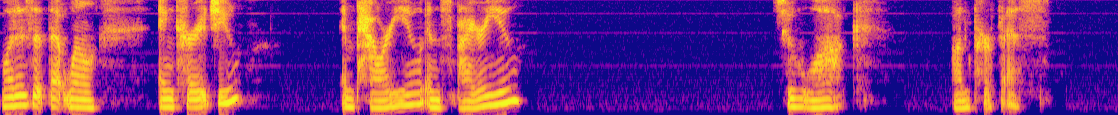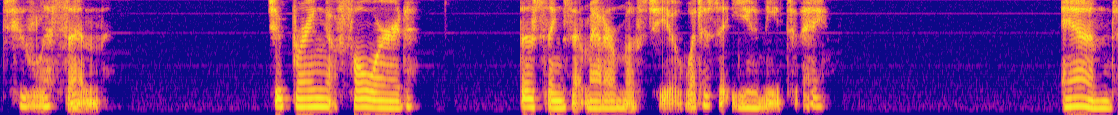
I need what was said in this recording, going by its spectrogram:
What is it that will encourage you, empower you, inspire you to walk on purpose, to listen? To bring forward those things that matter most to you. What is it you need today? And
